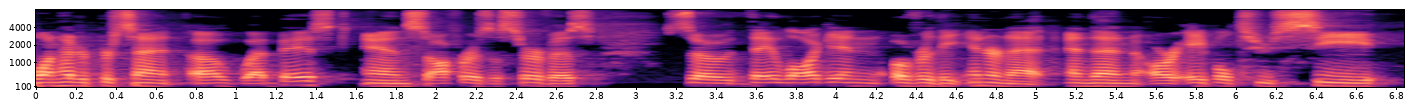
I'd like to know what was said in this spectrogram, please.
100% uh, web based and software as a service. So they log in over the internet and then are able to see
